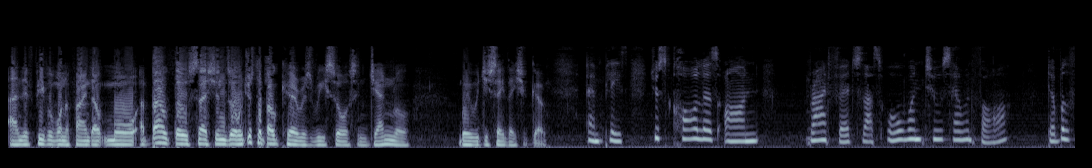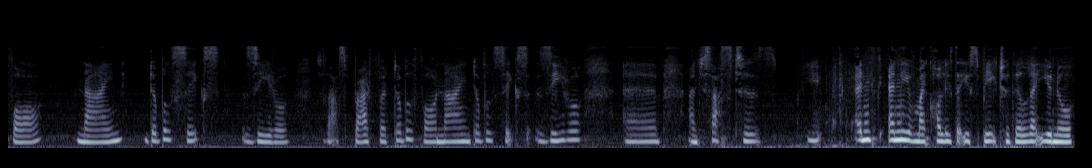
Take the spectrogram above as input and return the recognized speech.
And if people want to find out more about those sessions or just about Carers Resource in general, where would you say they should go? um, please just call us on Bradford, so that's 01274 double four nine double six zero. So that's Bradford double four nine double six zero, um, and just ask to. You, any any of my colleagues that you speak to, they'll let you know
